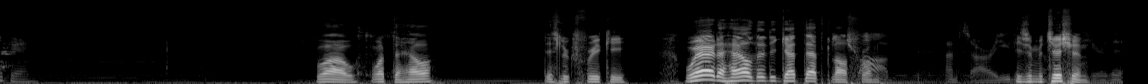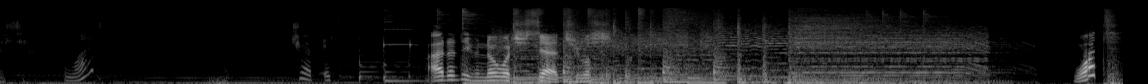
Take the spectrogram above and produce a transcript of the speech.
Okay. Wow, what the hell? This looks freaky. Where the hell did he get that glass from? Bob, I'm sorry. You He's a magician. Hear this. What? Trip, it's I don't even know what she said. She was... What?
